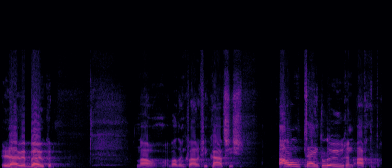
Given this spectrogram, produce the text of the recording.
luie buiken. Nou, wat een kwalificaties. Altijd leugenachtig.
